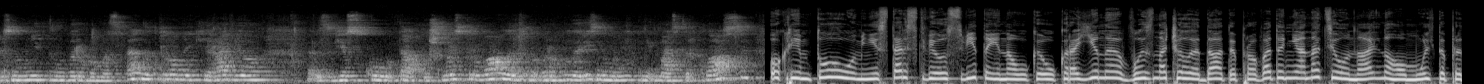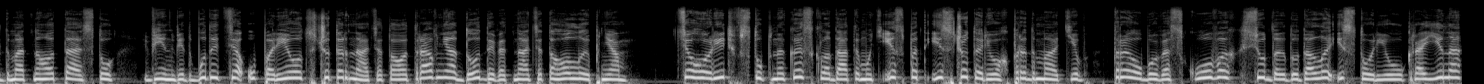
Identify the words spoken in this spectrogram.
різноманітними виробами з електроніки, радіозв'язку. Також майстрували, робили різноманітні майстер-класи. Окрім того, у Міністерстві освіти і науки України визначили дати проведення національного мультипредметного тесту. Він відбудеться у період з 14 травня до 19 липня. Цьогоріч вступники складатимуть іспит із чотирьох предметів. Три обов'язкових сюди додали історію України,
